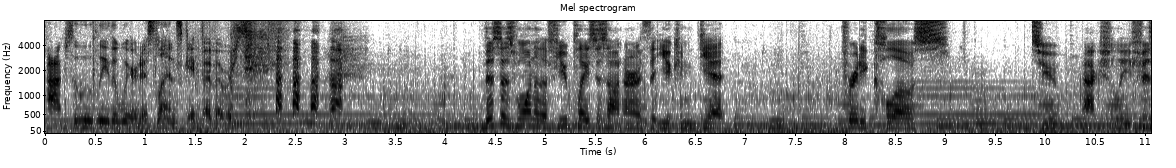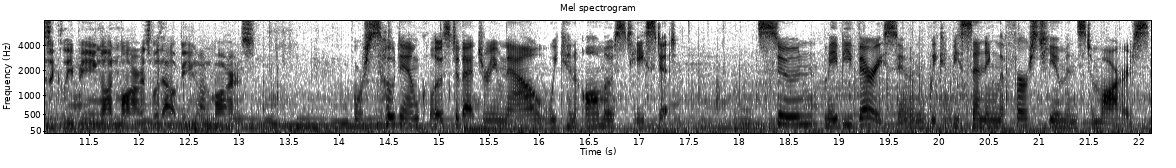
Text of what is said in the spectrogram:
absolutely the weirdest landscape I've ever seen. This is one of the few places on Earth that you can get pretty close to actually physically being on Mars without being on Mars. We're so damn close to that dream now, we can almost taste it. Soon, maybe very soon, we could be sending the first humans to Mars.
